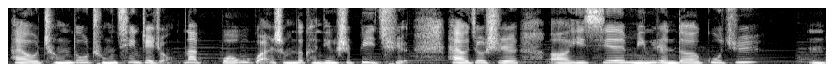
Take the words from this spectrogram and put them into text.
还有成都、重庆这种，那博物馆什么的肯定是必去。还有就是呃一些名人的故居，嗯，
